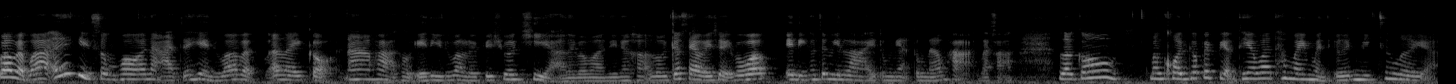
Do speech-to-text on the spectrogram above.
ว่าแบบว่า เอ้ยสมพรน่ะอาจจะเห็นว่าแบบอะไรเกาะหน้าผากของเอดีหรือเปล่าเลยไปช่วยเขี่ยอะไรประมาณนี้นะคะรสก็แซวเฉยๆเพราะว่าเอดีเขาจะมีลายตรงเนี้ยตรงหน้าผากนะคะ แล้วก็บางคนก็ไปเปรียบเทียบว่าทำไมเหมือนเอิร์ธมิกจังเลยอะ่ะ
